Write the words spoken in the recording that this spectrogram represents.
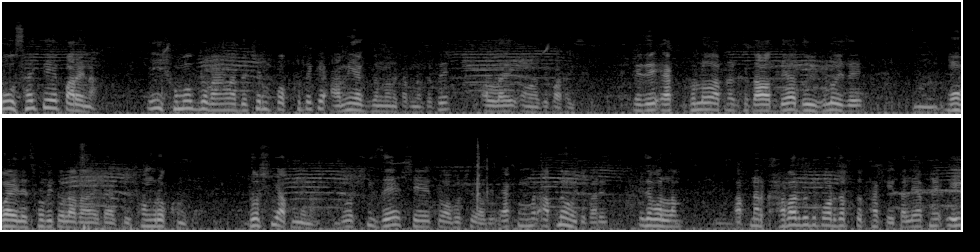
পৌঁছাইতে পারে না এই সমগ্র বাংলাদেশের পক্ষ থেকে আমি একজন মানুষ আপনার কাছে আল্লাহ আমাকে পাঠাইছে এই যে এক হলো আপনার কাছে দাওয়াত দেওয়া দুই হলো এই যে মোবাইলে ছবি তোলা বা এটা কি সংরক্ষণ। দোষী আপনি না দোষী যে সে তো অবশ্যই হবে এক নম্বর আপনিও হইতে পারেন এই যে বললাম আপনার খাবার যদি পর্যাপ্ত থাকে তাহলে আপনি এই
